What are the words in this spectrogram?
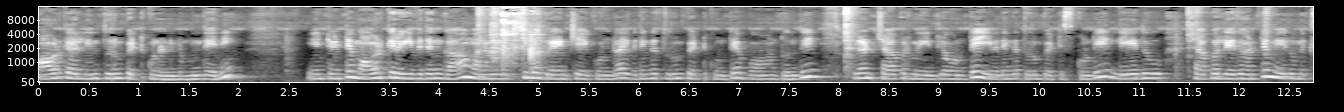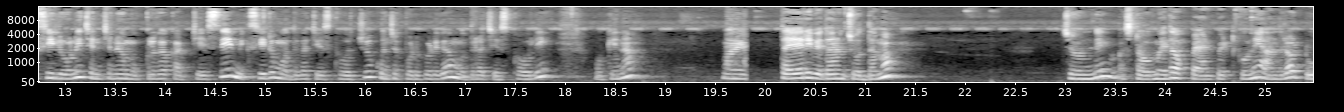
మామిడికాయలు నేను తురుము పెట్టుకున్నాను ముందేని. ఏంటంటే మామిడికాయలు ఈ విధంగా మనం మిక్సీలో గ్రైండ్ చేయకుండా ఈ విధంగా తురుము పెట్టుకుంటే బాగుంటుంది. ఇలాంటి చాపర్ మీ ఇంట్లో ఉంటే ఈ విధంగా తురుము పెట్టేసుకోండి. లేదు చాపర్ లేదు అంటే మీరు మిక్సీలోని చిన్న చిన్నగా ముక్కలుగా కట్ చేసి మిక్సీలో ముద్దగా చేసుకోవచ్చు. కొంచెం పొడి పొడిగా ముద్దలా చేసుకోవాలి. ఓకేనా? మనం తయారీ విధానం చూద్దామా? చూడండి స్టవ్ మీద ఒక ప్యాన్ పెట్టుకొని అందులో టూ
